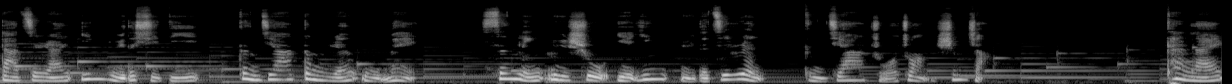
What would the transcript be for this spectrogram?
大自然因雨的洗涤。更加动人妩媚，森林绿树也因雨的滋润更加茁壮生长。看来，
